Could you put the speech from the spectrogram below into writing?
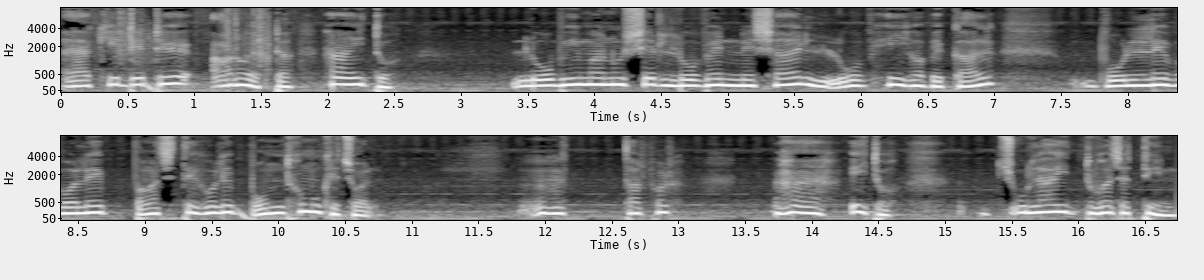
একই ডেটে আরও একটা। হ্যাঁ এই তো। লোভী মানুষের লোভের নেশায় লোভেই হবে কাল। বললে বলে, বাঁচতে হলে বন্ধ মুখে চল। তারপর? হ্যাঁ এই তো। জুলাই দু হাজার তিন।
